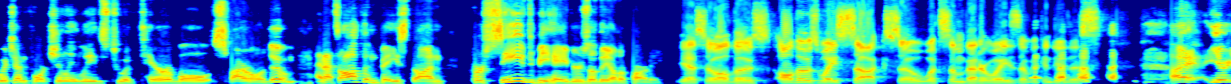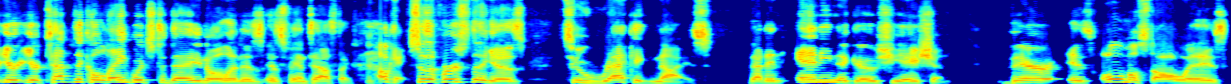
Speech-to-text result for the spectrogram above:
Which unfortunately leads to a terrible spiral of doom. And that's often based on perceived behaviors of the other party. Yeah, so all those all those ways suck. So what's some better ways that we can do this? I your your your technical language today, Nolan, is is fantastic. Okay, so the first thing is to recognize that in any negotiation, there is almost always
